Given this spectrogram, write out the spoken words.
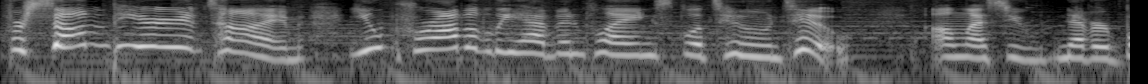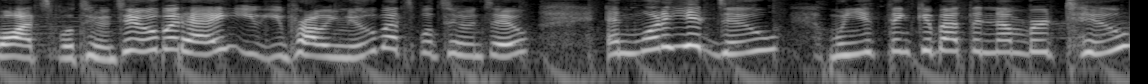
For some period of time, you probably have been playing Splatoon 2. Unless you never bought Splatoon 2, but hey, you, you probably knew about Splatoon 2. And what do you do when you think about the number 2?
